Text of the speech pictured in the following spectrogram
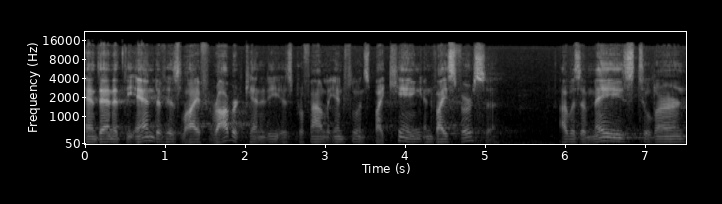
And then at the end of his life, Robert Kennedy is profoundly influenced by King and vice versa. I was amazed to learn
